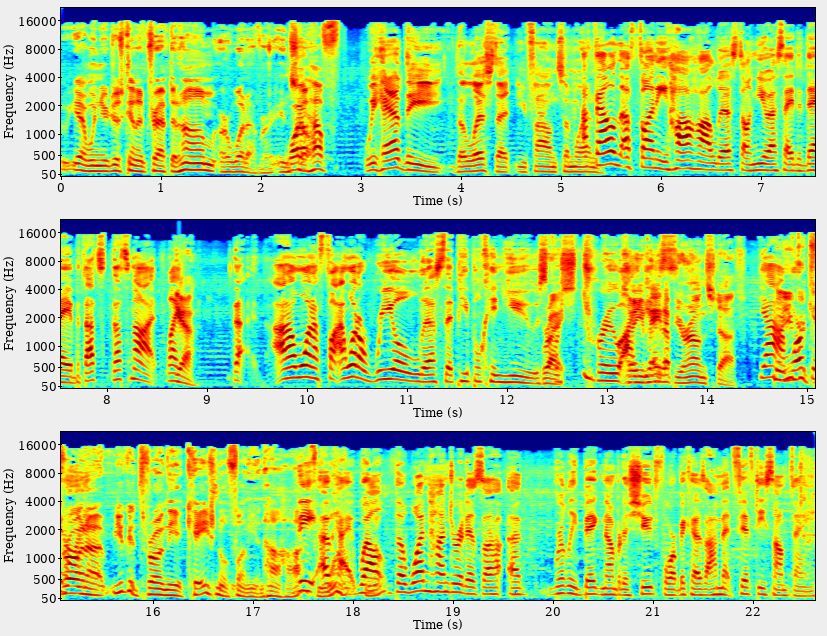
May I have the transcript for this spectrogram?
Yeah, when you're just kind of trapped at home or whatever. And so how? f- we had the the list that you found somewhere. I in- found a funny haha list on USA Today, but that's that's not like. Yeah. That, I don't want to find. I want a real list that people can use right. for true so ideas. you made up your own stuff. Yeah, well, I'm you could throw on in a you could throw in the occasional funny and haha. The, okay, want, you well, know? the 100 is a, a really big number to shoot for because I'm at 50 something.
